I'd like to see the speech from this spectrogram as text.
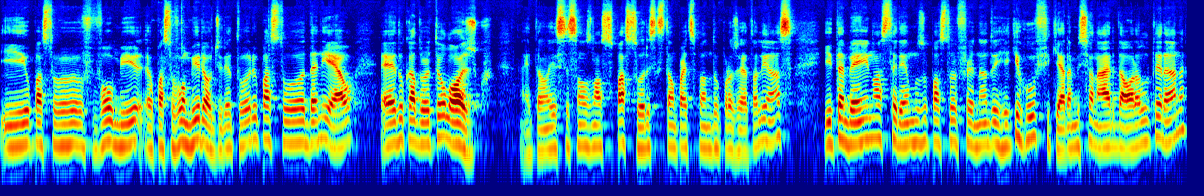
e o pastor Volmir, é, o pastor Volmir é o diretor e o pastor Daniel é educador teológico. Então esses são os nossos pastores que estão participando do projeto Aliança e também nós teremos o pastor Fernando Henrique Ruff, que era missionário da Hora Luterana,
